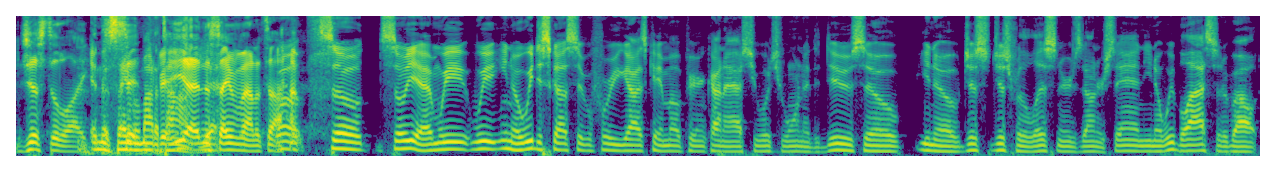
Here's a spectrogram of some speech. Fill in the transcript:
just to like In the same amount of time. Yeah, in the same amount of time. Well, so so yeah, and we we you know we discussed it before you guys came up here and kind of asked you what you wanted to do. So you know just just for the listeners to understand, you know we blasted about.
